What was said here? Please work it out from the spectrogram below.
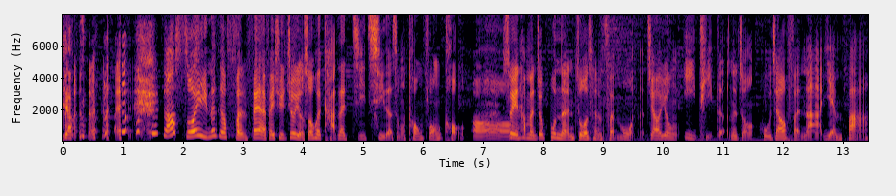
样。然后所以那个粉飞来飞去，就有时候会卡在机器的什么通风口，哦所以他们就不能做成粉末的，就要用液体的那种胡椒粉啊、盐巴。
